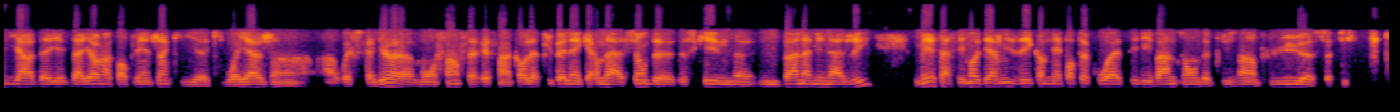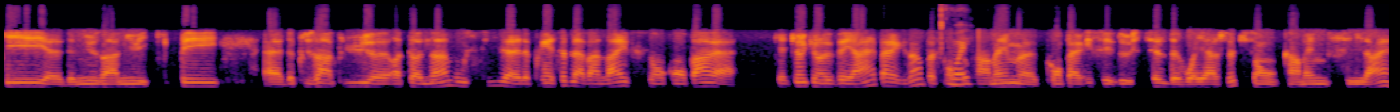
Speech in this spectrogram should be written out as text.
il y a d'ailleurs encore plein de gens qui, euh, qui voyagent en, en Westphalia. À mon sens, ça reste encore la plus belle incarnation de, de ce qu'est une, une vanne aménagée. Mais ça s'est modernisé comme n'importe quoi. Tu sais, les vannes sont de plus en plus euh, sophistiquées, euh, de mieux en mieux équipées, euh, de plus en plus autonomes aussi. Le principe de la van life, si on compare à quelqu'un qui a un VR, par exemple, parce qu'on Oui. peut quand même comparer ces deux styles de voyage-là qui sont quand même similaires,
